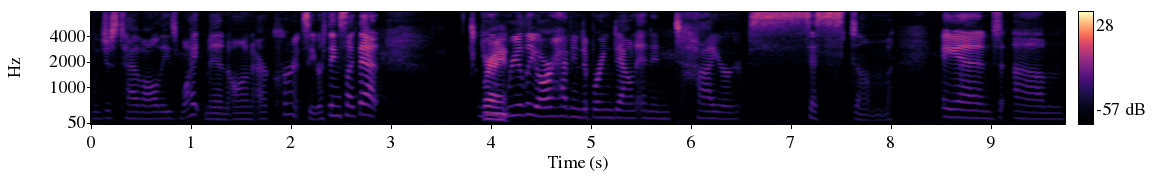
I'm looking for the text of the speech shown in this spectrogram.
we just have all these white men on our currency or things like that, you Right. really are having to bring down an entire system. And um,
